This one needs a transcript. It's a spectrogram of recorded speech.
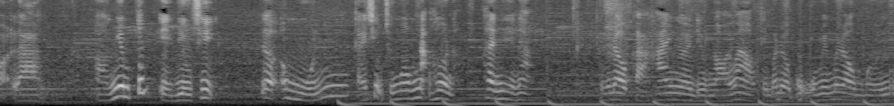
gọi là uh, nghiêm túc để điều trị. Bây giờ ông muốn cái triệu chứng của ông nặng hơn à? Hay như thế nào? Thì bắt đầu cả hai người đều nói vào thì bắt đầu bố mình bắt đầu mới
